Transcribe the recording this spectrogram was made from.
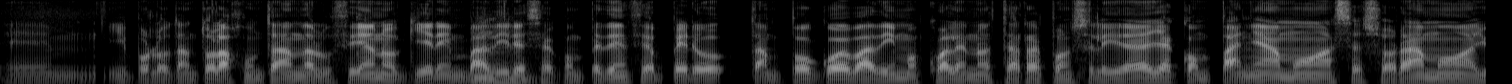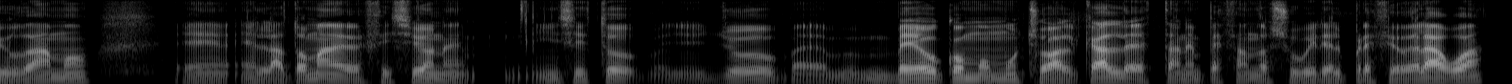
Em, y por lo tanto la Junta de Andalucía no quiere invadir esa competencia, pero tampoco evadimos cuál es nuestra responsabilidad y acompañamos, asesoramos, ayudamos eh, en la toma de decisiones. Insisto, yo eh, veo como muchos alcaldes están empezando a subir el precio del agua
